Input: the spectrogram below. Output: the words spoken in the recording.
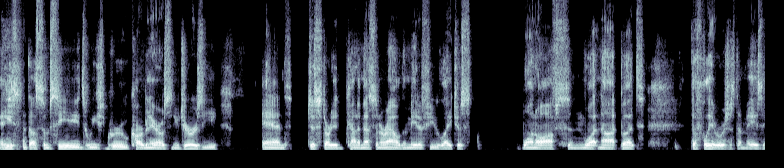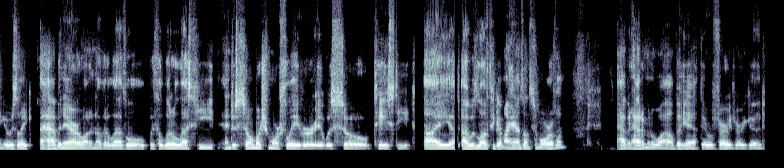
and he sent us some seeds. We grew carboneros in New Jersey, and just started kind of messing around with them. Made a few like just one offs and whatnot, but the flavor was just amazing. It was like a habanero on another level with a little less heat and just so much more flavor. It was so tasty. I uh, I would love to get my hands on some more of them. Haven't had them in a while, but yeah, they were very very good.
